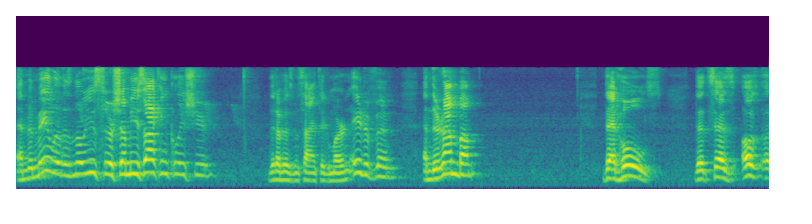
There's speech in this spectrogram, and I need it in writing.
and B'meila, there's no Yisr Shem Yisakin Klishir. The Rebbe been saying to Gemara in Erevin, and the Rambam. that holds that says uh, uh,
